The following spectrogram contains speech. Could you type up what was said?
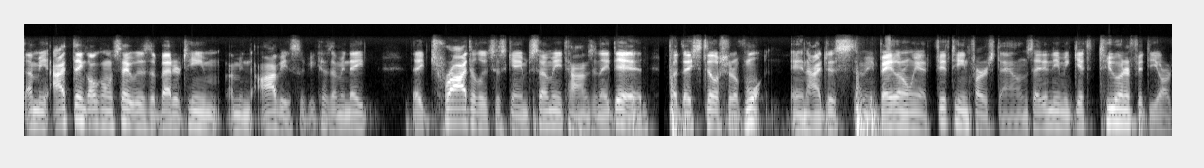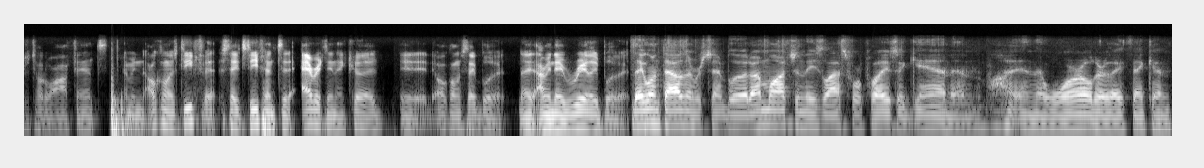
I mean, I think Oklahoma State was a better team. I mean, obviously, because I mean they they tried to lose this game so many times, and they did, but they still should have won. And I just, I mean, Baylor only had 15 first downs. They didn't even get to 250 yards of total offense. I mean, Oklahoma defense, State's defense did everything they could. It, Oklahoma State blew it. They, I mean, they really blew it. They 1,000% blew it. I'm watching these last four plays again, and what in the world are they thinking?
